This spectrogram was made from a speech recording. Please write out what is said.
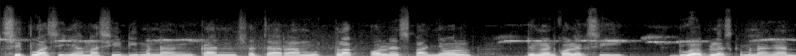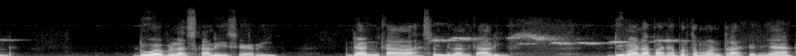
situasinya masih dimenangkan secara mutlak oleh Spanyol dengan koleksi 12 kemenangan 12 kali seri dan kalah 9 kali. Di mana pada pertemuan terakhirnya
